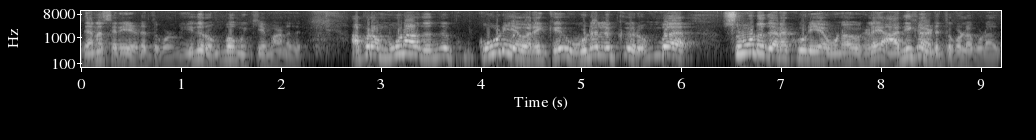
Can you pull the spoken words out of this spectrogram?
தினசரி எடுத்துக்கொள்ளணும். இது ரொம்ப முக்கியமானது. அப்புறம் மூணாவது வந்து கூடிய வரைக்கும் உடலுக்கு ரொம்ப சூடு தரக்கூடிய உணவுகளை அதிகம் எடுத்துக்கொள்ளக்கூடாது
